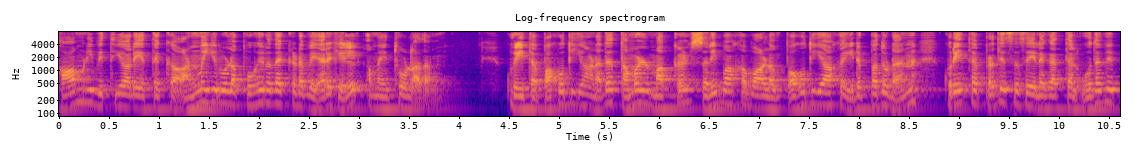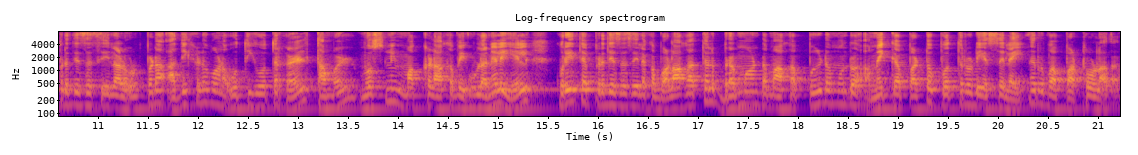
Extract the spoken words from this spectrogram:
ஹாமினி வித்தியாலயத்துக்கு அண்மையிலுள்ள புகிரத கிடவை அருகில் அமைந்துள்ளது. குறித்த பகுதியானது தமிழ் மக்கள் செறிவாக வாழும் பகுதியாக இருப்பதுடன் குறித்த பிரதேச செயலகத்தில் உதவி பிரதேச செயலாளர் உட்பட அதிகளவான உத்தியோகத்தர்கள் தமிழ் முஸ்லிம் மக்களாகவே உள்ள நிலையில் குறித்த பிரதேச செயலக வளாகத்தில் பிரம்மாண்டமாக பீடம் ஒன்று அமைக்கப்பட்டு புத்தருடைய சிலை நிறுவப்பட்டுள்ளது.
